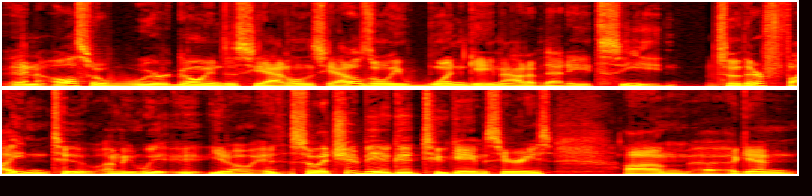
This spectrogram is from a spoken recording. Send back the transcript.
And also, we're going to Seattle, and Seattle's only one game out of that eighth seed. So they're fighting too. I mean, we, you know, it, so it should be a good two game series. Um, uh, again,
